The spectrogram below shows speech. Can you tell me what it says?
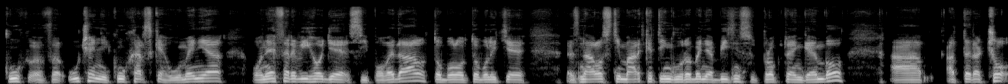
kuch, v učení kuchárskeho umenia, o nefer výhode si povedal, to, bolo, to boli tie znalosti marketingu, robenia biznisu Procter Gamble. A, a teda čo,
